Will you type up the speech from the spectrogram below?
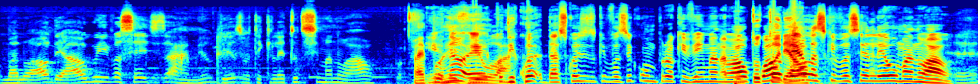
um manual de algo, e você diz, ah, meu Deus, vou ter que ler todo esse manual. Vai pro não, é, review lá. de das coisas que você comprou que vem manual, qual delas que você leu o manual? É.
